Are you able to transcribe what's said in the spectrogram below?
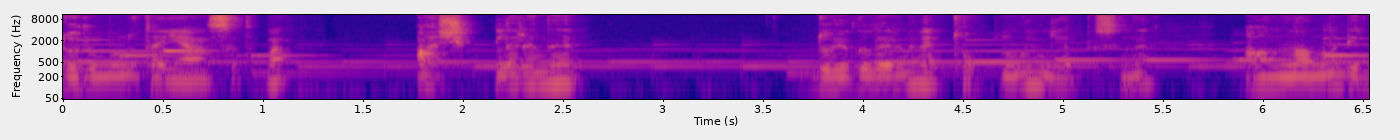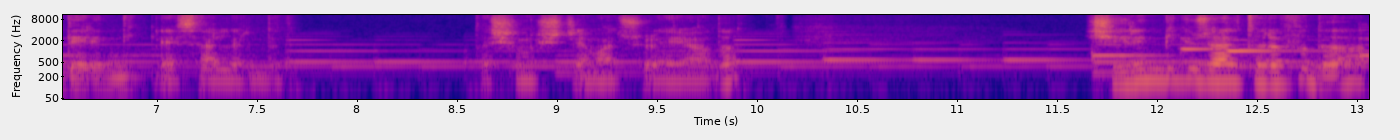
durumunu da yansıtmak. Aşklarını, duygularını ve toplumun yapısını anlamlı bir derinlikle eserlerinde taşımış Cemal Süreyya'da. Şiirin bir güzel tarafı da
